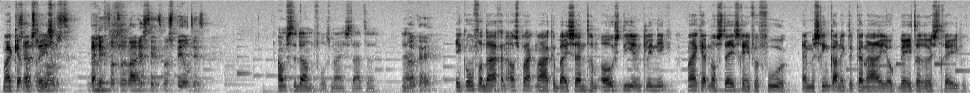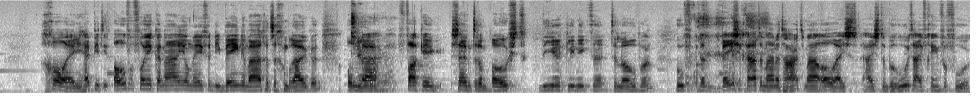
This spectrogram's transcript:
Maar ik heb nog Centrum steeds... Oost. Waar, ligt dat, waar is dit? Waar speelt dit? Amsterdam, volgens mij staat er. Ja. Oké. Ik kon vandaag een afspraak maken bij Centrum Oost Dierenkliniek. Maar ik heb nog steeds geen vervoer. En misschien kan ik de kanarie ook beter rust geven. Goh, hé, heb je het over voor je kanarie om even die benenwagen te gebruiken? Om naar fucking Centrum Oost dierenkliniek te, te lopen. Hoe, dat beestje gaat hem aan het hart, maar oh, hij is, hij is te beroerd, hij heeft geen vervoer.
